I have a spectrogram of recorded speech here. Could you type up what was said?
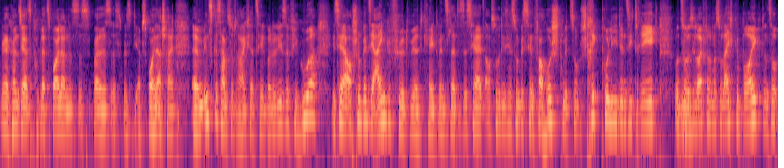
wir können sie jetzt komplett spoilern, das ist, weil es ist, wir sind die Spoiler-Teil, ähm, insgesamt so tragisch erzählt, weil du diese Figur ist ja auch schon, wenn sie eingeführt wird, Kate Winslet, das ist ja jetzt auch so, die ist ja so ein bisschen verhuscht mit so Strickpulli, den sie trägt und so, mhm. sie läuft auch immer so leicht gebeugt und so,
